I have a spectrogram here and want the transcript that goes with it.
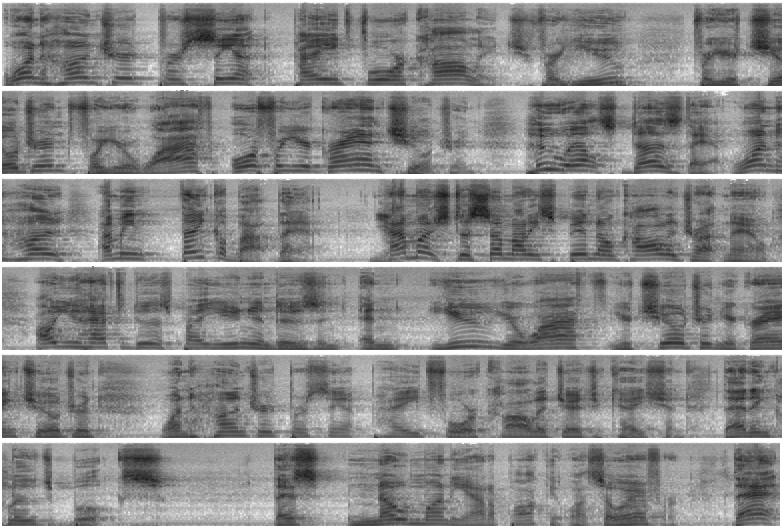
100% paid for college. For you mm-hmm. For your children for your wife or for your grandchildren. Who else does that? 100 i mean think about that. Yeah. how much does somebody spend on college right now? All you have to do is pay union dues and, and you your wife your children your grandchildren 100% paid for college education. That includes books. There's no money out of pocket whatsoever. That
